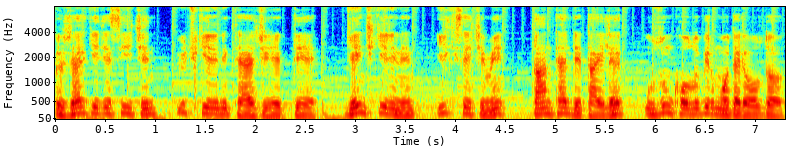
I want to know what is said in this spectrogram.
özel gecesi için 3 gelinlik tercih etti. Genç gelinin ilk seçimi dantel detaylı uzun kollu bir model oldu.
